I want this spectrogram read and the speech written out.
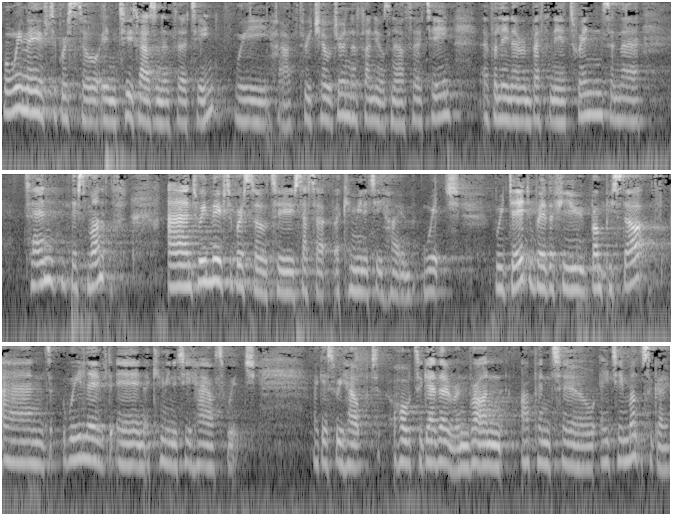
Well, we moved to Bristol in 2013. We have three children. Nathaniel's now 13. Evelina and Bethany are twins, and they're 10 this month. And we moved to Bristol to set up a community home, which we did with a few bumpy starts. And we lived in a community house, which I guess we helped hold together and run up until 18 months ago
